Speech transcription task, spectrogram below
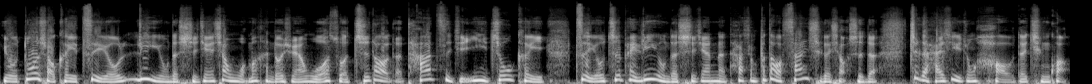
有多少可以自由利用的时间。像我们很多学员，我所知道的，他自己一周可以自由支配利用的时间呢，他是不到三十个小时的，这个还是一种好的。情况，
